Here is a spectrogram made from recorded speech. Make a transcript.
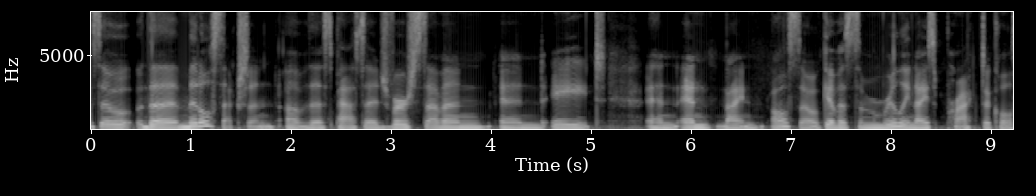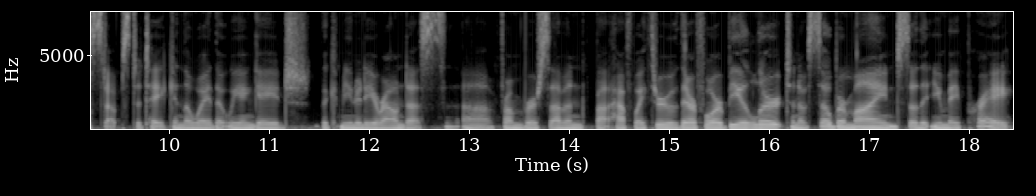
So, the middle section of this passage, verse seven and eight and, and nine, also give us some really nice practical steps to take in the way that we engage the community around us. Uh, from verse seven, about halfway through, therefore be alert and of sober mind so that you may pray.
